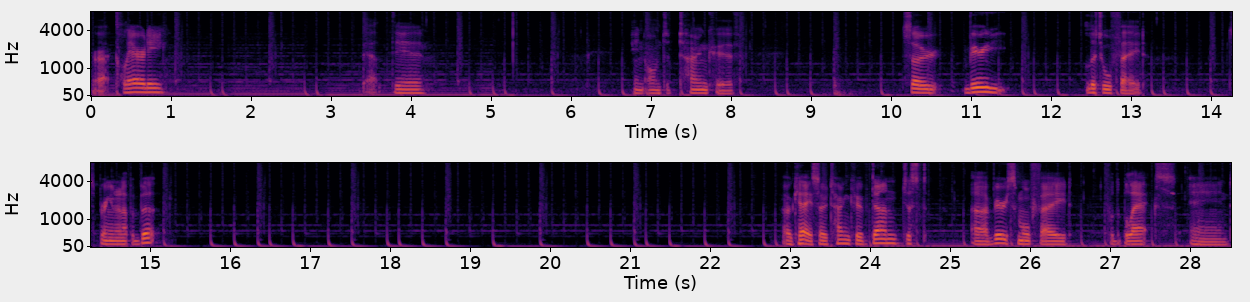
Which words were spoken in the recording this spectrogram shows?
Right, clarity about there and onto tone curve. So very little fade. Just bringing it up a bit. Okay, so tone curve done, just a very small fade for the blacks and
